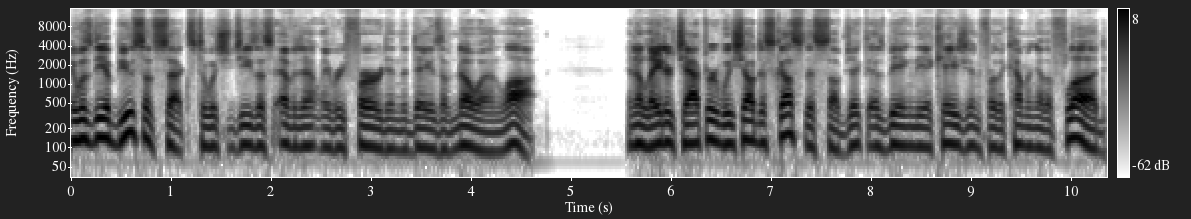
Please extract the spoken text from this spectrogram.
It was the abuse of sex to which Jesus evidently referred in the days of Noah and Lot. In a later chapter, we shall discuss this subject as being the occasion for the coming of the flood,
